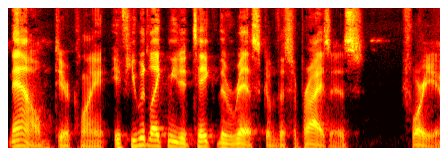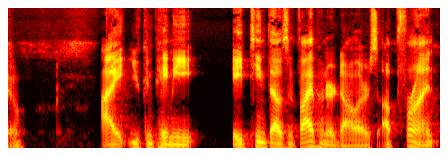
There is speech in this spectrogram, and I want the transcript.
now, dear client, if you would like me to take the risk of the surprises for you, I you can pay me $18,500 up front,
